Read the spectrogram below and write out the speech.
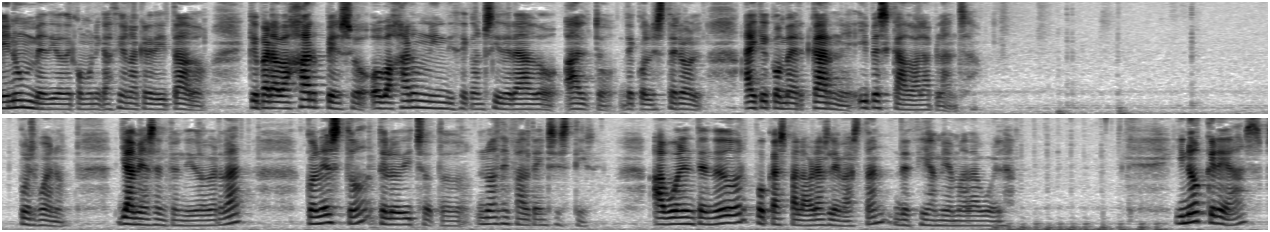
en un medio de comunicación acreditado que para bajar peso o bajar un índice considerado alto de colesterol hay que comer carne y pescado a la plancha? Pues bueno, ya me has entendido, ¿verdad? Con esto te lo he dicho todo, no hace falta insistir. A buen entendedor, pocas palabras le bastan, decía mi amada abuela. Y no creas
